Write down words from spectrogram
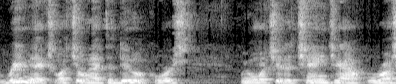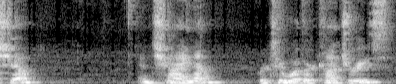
remix. What you'll have to do, of course, we want you to change out Russia and China for two other countries.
